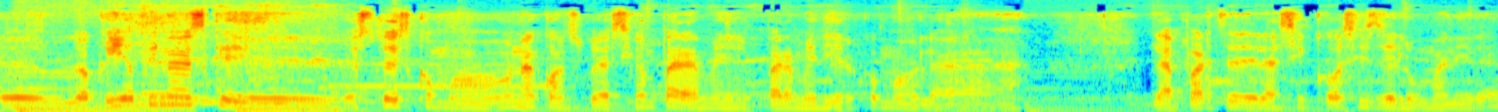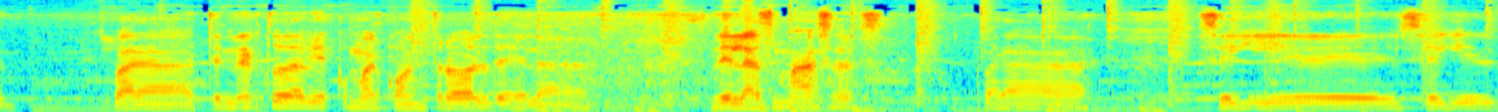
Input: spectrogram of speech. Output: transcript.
Eh, lo que yo opino es que esto es como una conspiración para, me- para medir como la, la parte de la psicosis de la humanidad, para tener todavía como el control de, la, de las masas, para seguir, seguir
